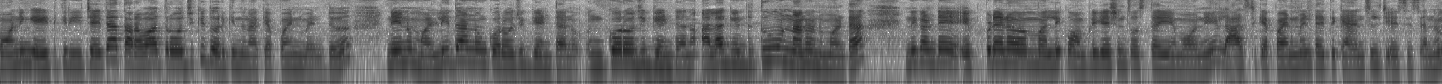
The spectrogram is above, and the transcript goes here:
మార్నింగ్ ఎయిట్కి రీచ్ అయితే ఆ తర్వాత రోజుకి దొరికింది నాకు అపాయింట్మెంట్ నేను మళ్ళీ దాన్ని ఇంకో రోజుకి గెంటాను ఇంకో రోజుకి గెంటాను అలా గెంటుతూ ఉన్నాను అనమాట ఎందుకంటే ఎప్పుడైనా మళ్ళీ కాంప్లికేషన్స్ వస్తాయేమో అని లాస్ట్కి అపాయింట్మెంట్ అయితే క్యాన్సిల్ చేసేసాను.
